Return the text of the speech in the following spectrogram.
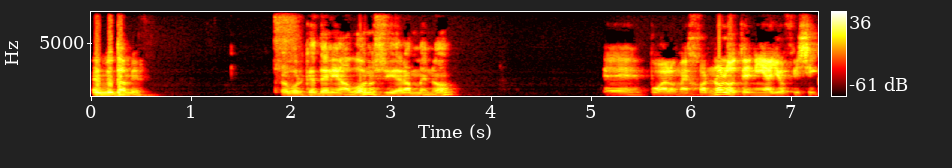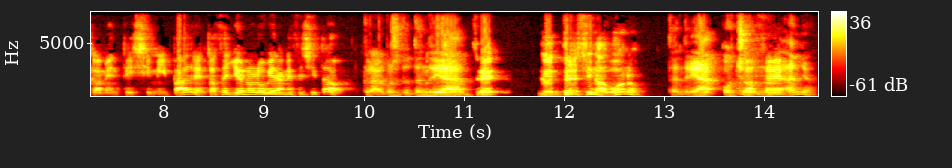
El mío también. ¿Pero por qué tenía abono si eras menor? Eh, pues a lo mejor no lo tenía yo físicamente y si mi padre, entonces yo no lo hubiera necesitado. Claro, pues tú Yo tendrías, entré, yo entré sin abono. tendrías 8 o Entonces- 9 años.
